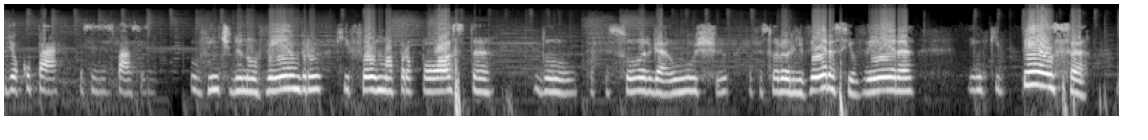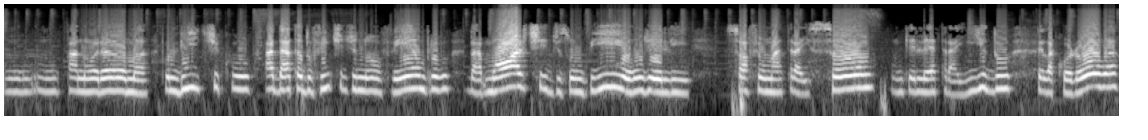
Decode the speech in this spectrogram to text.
de ocupar esses espaços. O 20 de novembro, que foi uma proposta do professor gaúcho, professor Oliveira Silveira, em que pensa um, um, panorama político, a data do 20 de novembro, da morte de Zumbi, onde ele sofre uma traição, onde ele é traído pela coroa,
